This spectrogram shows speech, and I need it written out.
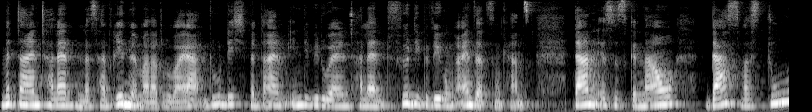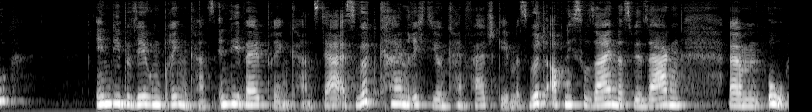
mit deinen Talenten, deshalb reden wir immer darüber, ja, du dich mit deinem individuellen Talent für die Bewegung einsetzen kannst, dann ist es genau das, was du in die Bewegung bringen kannst, in die Welt bringen kannst. Ja, es wird kein richtig und kein falsch geben. Es wird auch nicht so sein, dass wir sagen, ähm, oh,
